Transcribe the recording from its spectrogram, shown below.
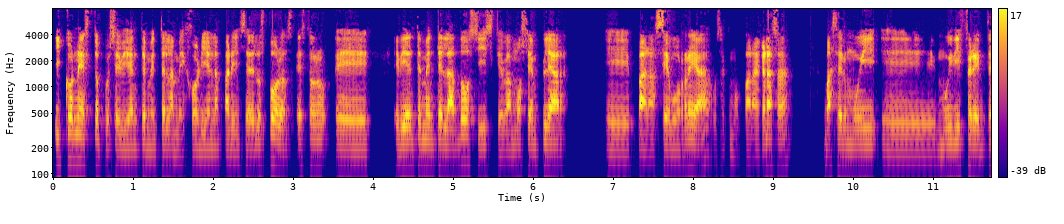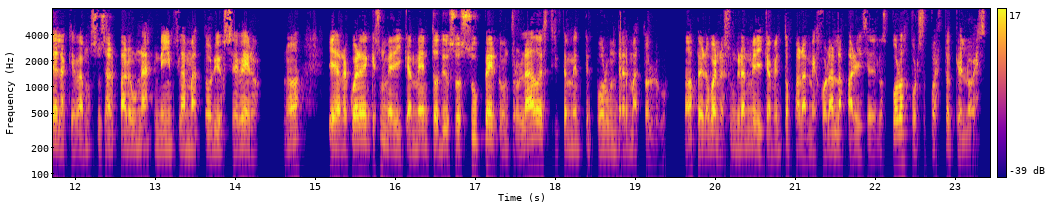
y con esto, pues evidentemente la mejoría en la apariencia de los poros. Esto, eh, evidentemente, la dosis que vamos a emplear eh, para seborrea, o sea, como para grasa, va a ser muy, eh, muy diferente de la que vamos a usar para un acné inflamatorio severo. ¿No? Y recuerden que es un medicamento de uso súper controlado, estrictamente por un dermatólogo, ¿no? Pero bueno, es un gran medicamento para mejorar la apariencia de los poros, por supuesto que lo es,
